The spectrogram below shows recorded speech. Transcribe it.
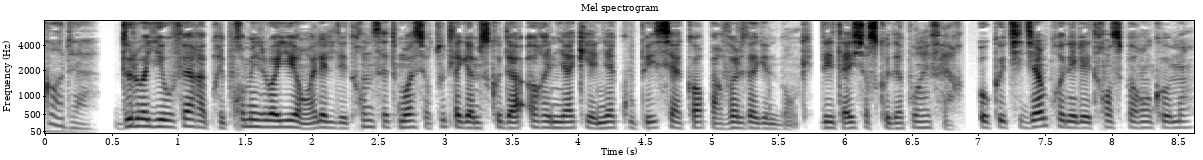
Skoda. Deux loyers offerts après premier loyer en LLD 37 mois sur toute la gamme Skoda, Orenia et Enya Coupé, c'est accord par Volkswagen Bank. Détails sur skoda.fr. Au quotidien, prenez les transports en commun.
